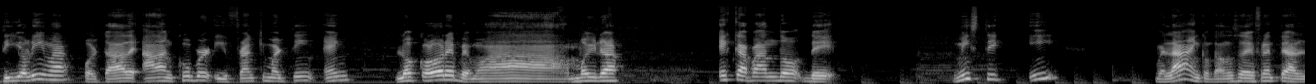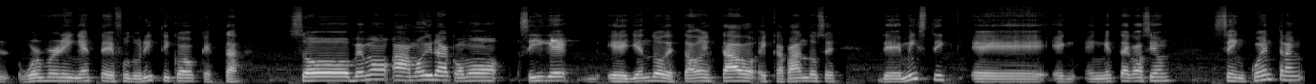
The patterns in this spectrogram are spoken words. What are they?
Dio Lima, portada de Adam Cooper y Frankie Martin en los colores. Vemos a Moira escapando de Mystic y, ¿verdad? Encontrándose de frente al Wolverine este futurístico que está. So, vemos a Moira como sigue eh, yendo de estado en estado, escapándose de Mystic. Eh, en, en, esta ocasión se encuentran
